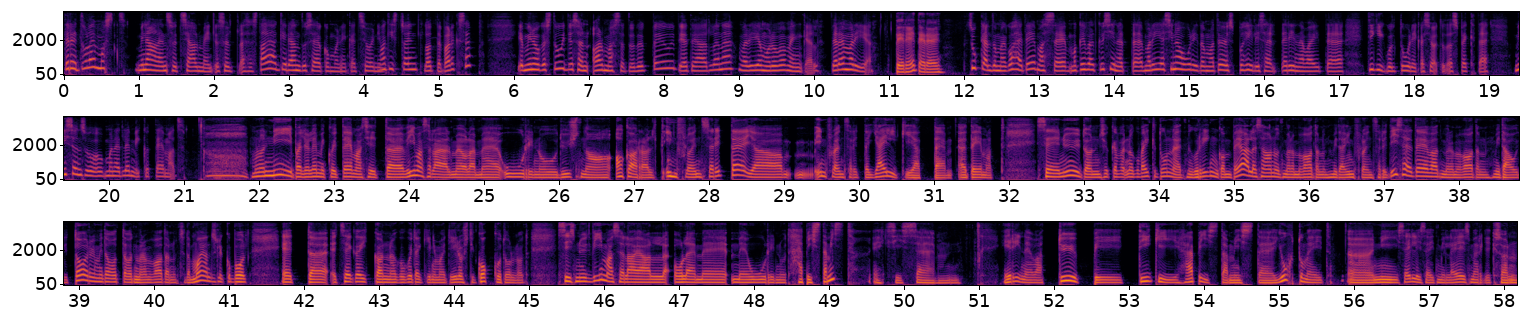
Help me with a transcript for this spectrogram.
tere tulemast, mina olen sotsiaalmeediasõltlasest ajakirjanduse ja kommunikatsiooni magistrant Lotte Parksepp ja minuga stuudios on armastatud õppejõud ja teadlane Maria Muruva-Mengel. tere, Maria! tere, tere! sukeldume kohe teemasse. ma kõigepealt küsin, et Maria, sina uurid oma töös põhiliselt erinevaid eh, digikultuuriga seotud aspekte. mis on su mõned lemmikud teemad? Mul on nii palju lemmikuid teemasid. viimasel ajal me oleme uurinud üsna agaralt influencerite ja influencerite jälgijate teemat. see nüüd on niisugune nagu väike tunne, et nagu ring on peale saanud, me oleme vaadanud, mida influencer'id ise teevad, me oleme vaadanud, mida auditooriumid ootavad, me oleme vaadanud seda majanduslikku poolt, et, et see kõik on nagu kuidagi niimoodi ilusti kokku tulnud. siis nüüd viimasel ajal oleme me uurinud häbistamist ehk siis ähm, erinevat tüüpi digihäbistamiste juhtumeid, äh, nii selliseid, mille eesmärgiks on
